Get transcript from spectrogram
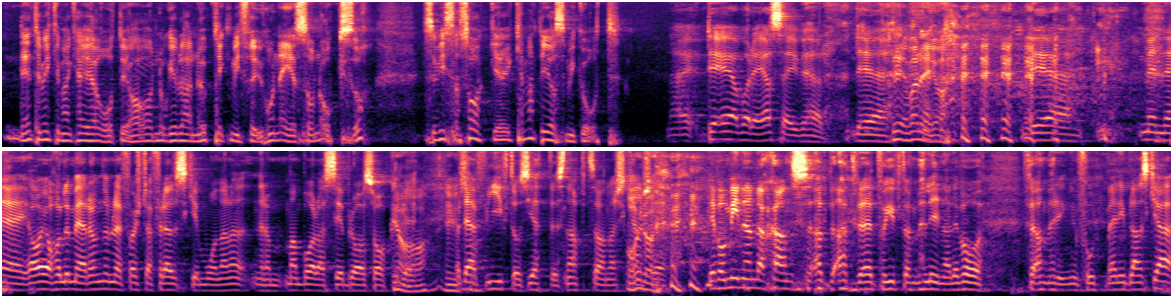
Det är inte mycket man kan göra åt det. Jag har nog ibland upptäckt min fru, hon är sån också. Så vissa saker kan man inte göra så mycket åt. Nej, det är vad det är säger vi här. Det är, Det var det ja. det är, men eh, ja, jag håller med om de där första förälskemånaderna när man bara ser bra saker. Ja, det är var därför vi gifte oss jättesnabbt. Annars kanske, det var min enda chans att, att få gifta mig med Lina. Det var fram ringen fort. Men ibland, ska,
